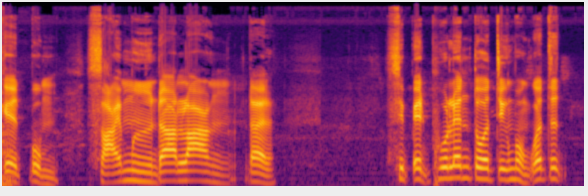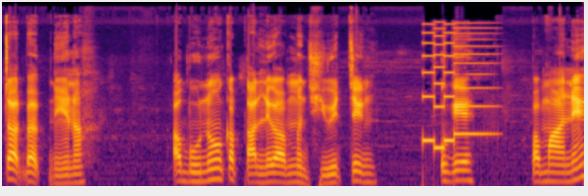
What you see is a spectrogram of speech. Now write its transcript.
เกตปุ่ม ซ้ายมือด้านล่างได้ สิบเอ็ดผู้เล่นตัวจริงผมก็จะจัดแบบนี้นะ เอาบูโน่กับตันดีกว่าเหมือนชีวิตจริง โอเค ประมาณนี้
